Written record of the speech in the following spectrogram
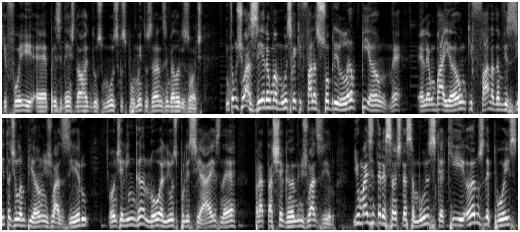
que foi é, presidente da Ordem dos Músicos por muitos anos em Belo Horizonte. Então, Juazeiro é uma música que fala sobre Lampião, né? Ela é um baião que fala da visita de Lampião em Juazeiro, onde ele enganou ali os policiais, né, para estar tá chegando em Juazeiro. E o mais interessante dessa música é que anos depois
